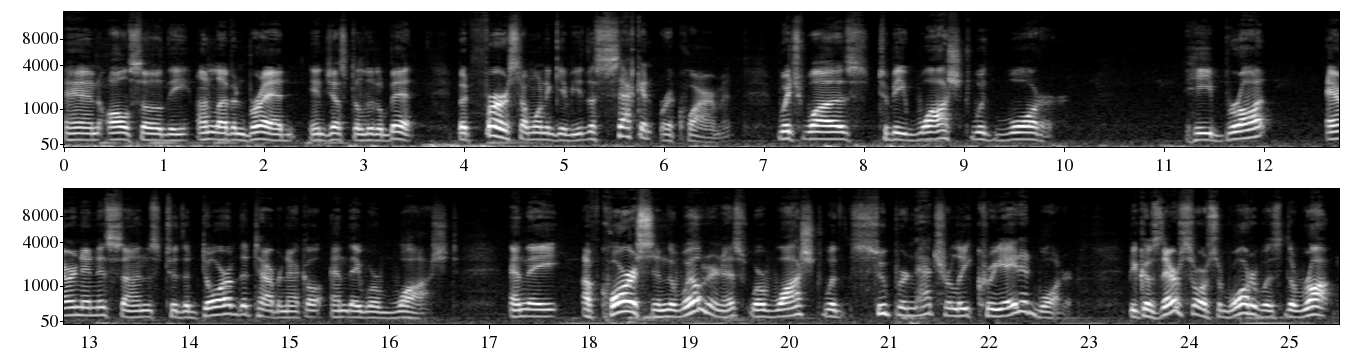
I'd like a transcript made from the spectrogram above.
and also the unleavened bread in just a little bit. But first, I want to give you the second requirement, which was to be washed with water. He brought Aaron and his sons to the door of the tabernacle, and they were washed. And they, of course, in the wilderness, were washed with supernaturally created water because their source of water was the rock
